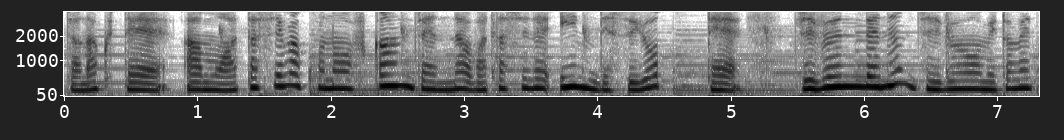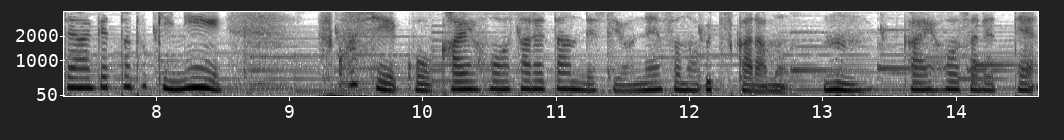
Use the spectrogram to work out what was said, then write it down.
じゃなくてあもう私はこの不完全な私でいいんですよって自分でね自分を認めてあげた時に少しこう解放されたんですよね。そのうつからも。うん。解放されて。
